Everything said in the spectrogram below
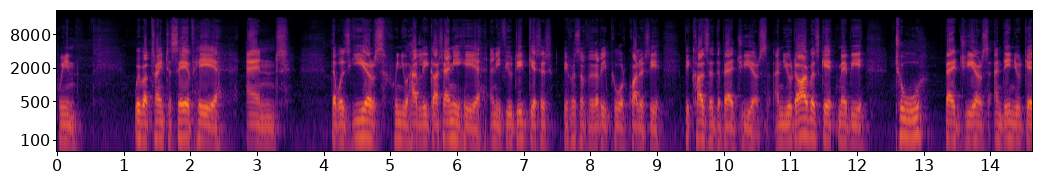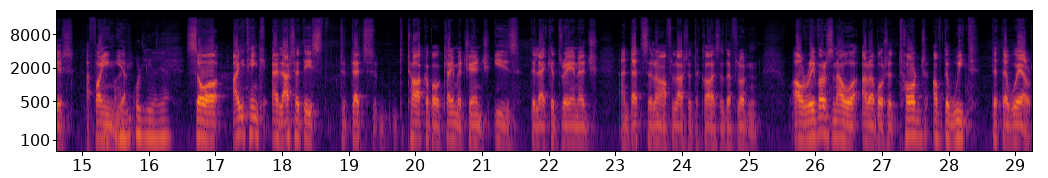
when we were trying to save hay and there was years when you hardly got any hay and if you did get it it was of very poor quality because of the bad years and you'd always get maybe two bad years and then you'd get a fine year Good year, yeah. so I think a lot of this that's the talk about climate change is the lack of drainage, and that's an awful lot of the cause of the flooding. Our rivers now are about a third of the width that they were,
